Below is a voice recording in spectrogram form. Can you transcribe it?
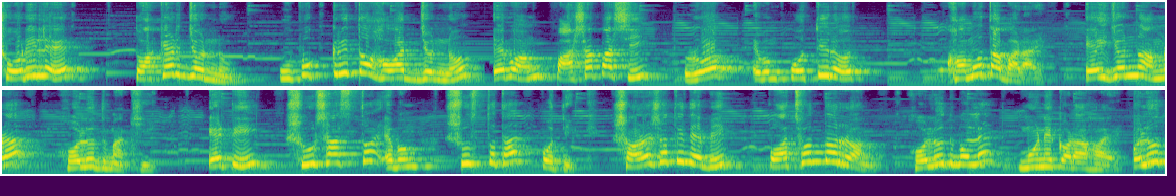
শরীরের ত্বকের জন্য, উপকৃত হওয়ার জন্য এবং পাশাপাশি রোগ এবং প্রতিরোধ ক্ষমতা বাড়ায়। এই জন্য আমরা হলুদ মাখি। এটি সুস্বাস্থ্য এবং সুস্থতার প্রতীক। সরস্বতী দেবীর পছন্দর রং হলুদ বলে মনে করা হয়। হলুদ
